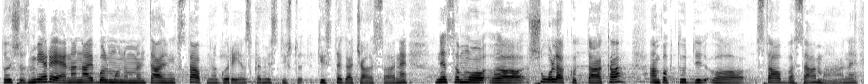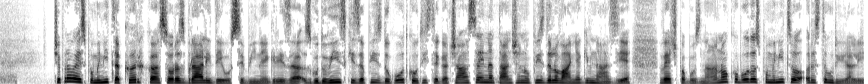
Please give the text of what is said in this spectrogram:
To je še zmeraj ena najbolj monumentalnih stavb na Gorenskem iz tistega časa. Ne, ne samo uh, šola kot taka, ampak tudi uh, stavba sama. Ne. Čeprav je spomenica krhka, so razbrali del vsebine. Gre za zgodovinski zapis dogodkov tistega časa in natančen opis delovanja gimnazije. Več pa bo znano, ko bodo spomenico restaurirali.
